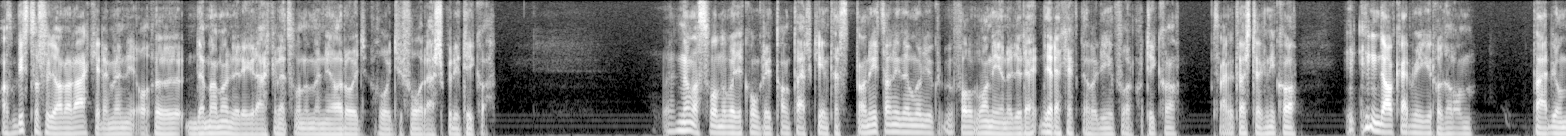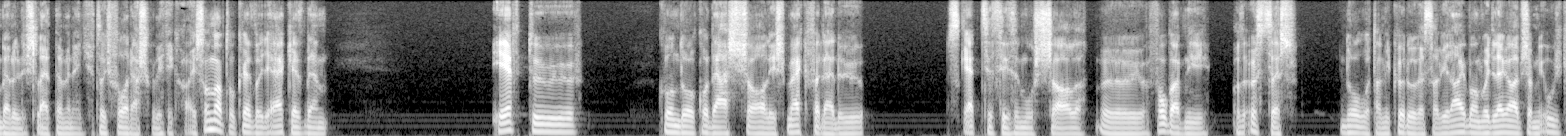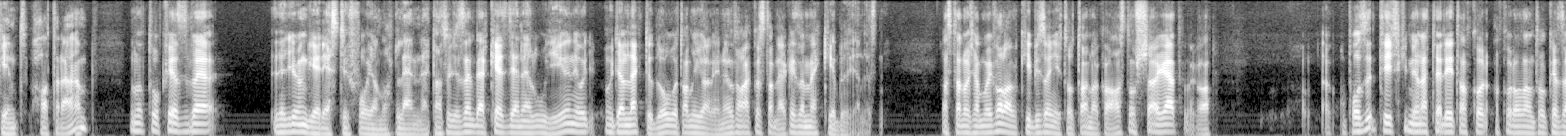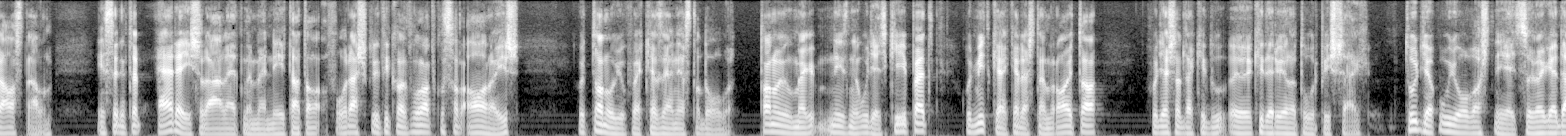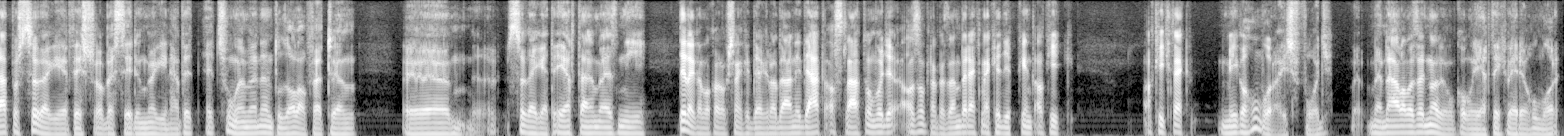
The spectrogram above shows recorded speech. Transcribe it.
Az biztos, hogy arra rá kéne menni, de már nagyon rég rá kellett volna menni arra, hogy, hogy forráskritika. Nem azt mondom, hogy egy konkrét tantárgyként ezt tanítani, de mondjuk van ilyen, hogy gyerekeknek, hogy informatika, számítástechnika, de akár még irodalom tárgyon belül is lehetne venni egy, hogy forráskritika. És onnantól kezdve, hogy elkezdem értő gondolkodással és megfelelő szkepticizmussal fogadni az összes dolgot, ami körülvesz a világban, vagy legalábbis ami úgyként hat rám, onnantól kezdve ez egy öngerjesztő folyamat lenne. Tehát, hogy az ember kezdjen el úgy élni, hogy, hogy a legtöbb dolgot, amivel én találkoztam, elkezdem megkérdőjelezni. Aztán, hogyha majd valaki bizonyított annak a hasznosságát, meg a, a pozitív kimenetelét, akkor, akkor onnantól kezdve használom. Én szerintem erre is rá lehetne menni. Tehát a forráskritika vonatkozhat arra is, hogy tanuljuk meg kezelni ezt a dolgot. Tanuljunk meg nézni úgy egy képet, hogy mit kell kerestem rajta, hogy esetleg kiderüljön a turpisság. Tudjak úgy olvasni egy szöveget, de hát most szövegértésről beszélünk megint. Hát egy, egy csomó ember nem tud alapvetően ö, szöveget értelmezni. Tényleg nem akarok senki degradálni, de hát azt látom, hogy azoknak az embereknek egyébként, akik, akiknek még a humora is fogy, mert nálam ez egy nagyon komoly értékmérő humor.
